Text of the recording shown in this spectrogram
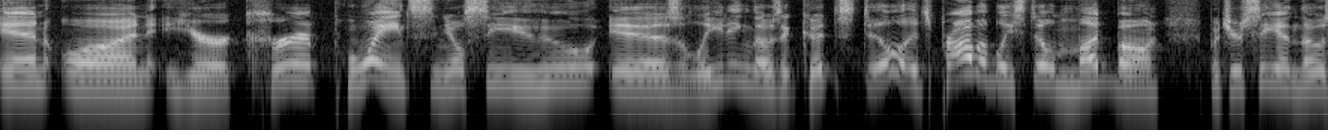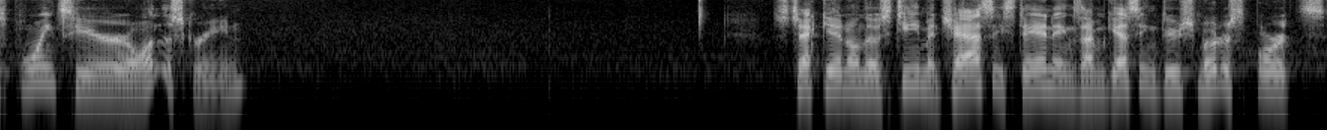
in on your current points and you'll see who is leading those. It could still, it's probably still Mudbone, but you're seeing those points here on the screen. Let's check in on those team and chassis standings. I'm guessing Douche Motorsports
